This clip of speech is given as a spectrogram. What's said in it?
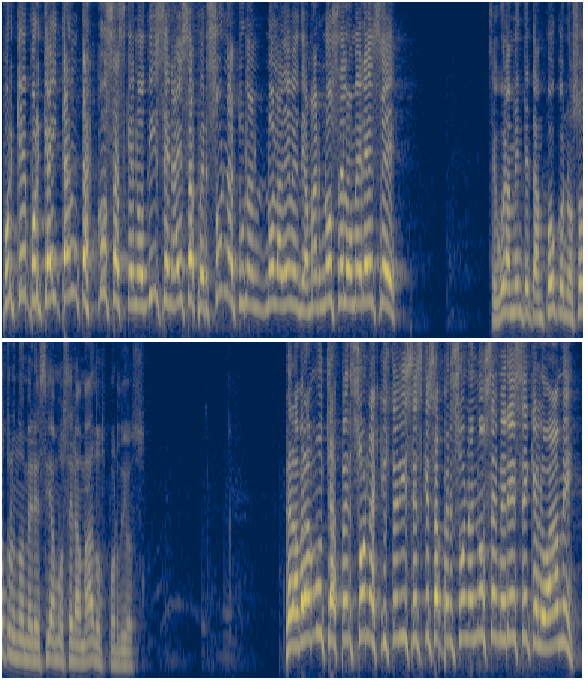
¿Por qué? Porque hay tantas cosas que nos dicen a esa persona, tú no, la debes de amar, no se lo merece. Seguramente tampoco nosotros no merecíamos ser amados por Dios. Pero habrá muchas personas que usted dice es que esa persona no se merece que lo ame.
